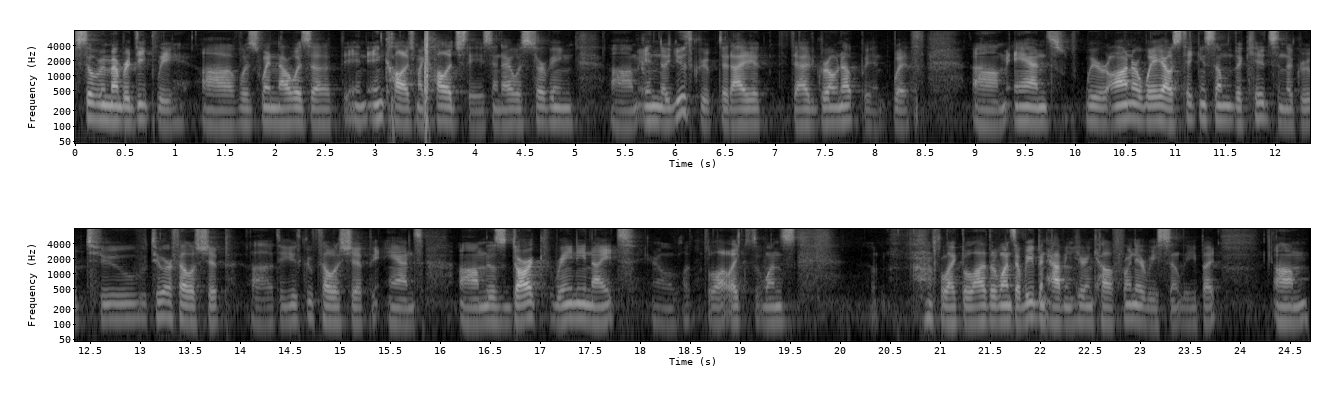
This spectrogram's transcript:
still remember deeply uh, was when I was uh, in, in college, my college days, and I was serving um, in the youth group that I, that I had grown up in, with. Um, and we were on our way. I was taking some of the kids in the group to, to our fellowship, uh, the youth group fellowship, and um, it was a dark, rainy night, you know, a lot like the ones, like a lot of the ones that we've been having here in California recently. But um,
